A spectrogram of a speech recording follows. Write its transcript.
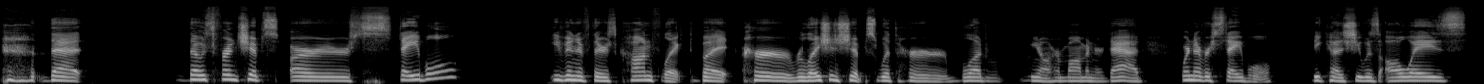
that those friendships are stable even if there's conflict but her relationships with her blood you know her mom and her dad were never stable because she was always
